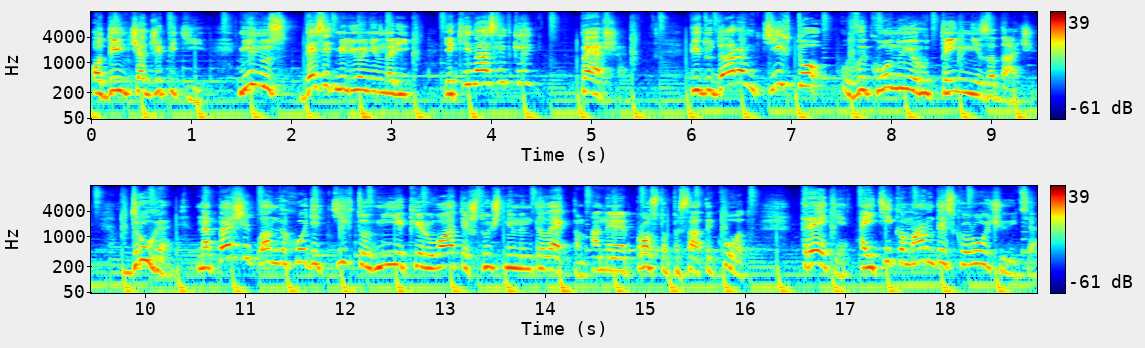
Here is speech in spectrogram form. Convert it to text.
один чат GPT, мінус 10 мільйонів на рік. Які наслідки? Перше. Під ударом ті, хто виконує рутинні задачі. Друге, на перший план виходять ті, хто вміє керувати штучним інтелектом, а не просто писати код. Третє, it команди скорочуються.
